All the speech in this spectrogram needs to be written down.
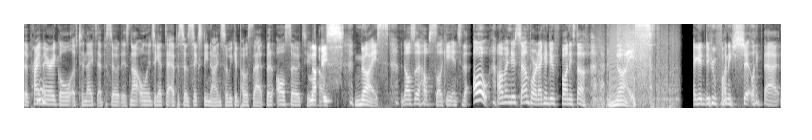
The primary goal of tonight's episode is not only to get to episode 69 so we can post that, but also to Nice. Nice. It also help Sluggy into the Oh, on my new soundboard, I can do funny stuff. Nice. I can do funny shit like that.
